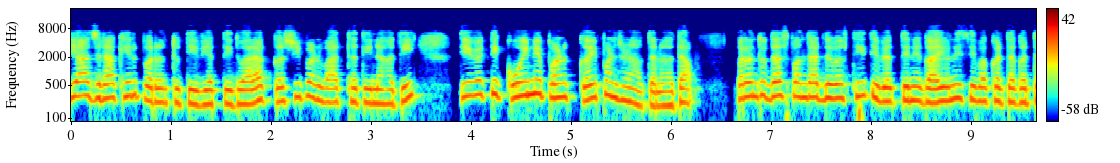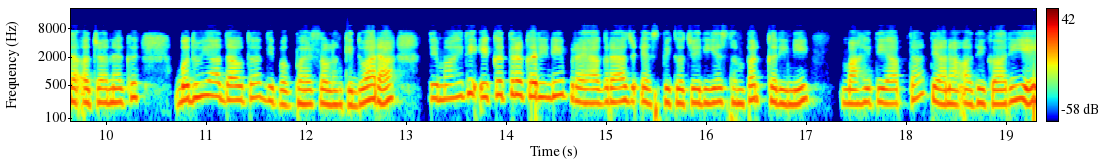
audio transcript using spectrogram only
ત્યાં જ રાખેલ, પરંતુ તે વ્યક્તિ દ્વારા કશી પણ વાત થતી ન હતી. તે વ્યક્તિ કોઈને પણ કંઈ પણ જણાવતા ન હતા. પરંતુ દસ પંદર દિવસથી તે વ્યક્તિને ગાયોની સેવા કરતા કરતા અચાનક બધું યાદ આવતા દીપકભાઈ સોલંકી દ્વારા તે માહિતી એકત્ર કરીને પ્રયાગરાજ એસપી કચેરીએ સંપર્ક કરીને માહિતી આપતા ત્યાંના અધિકારીએ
